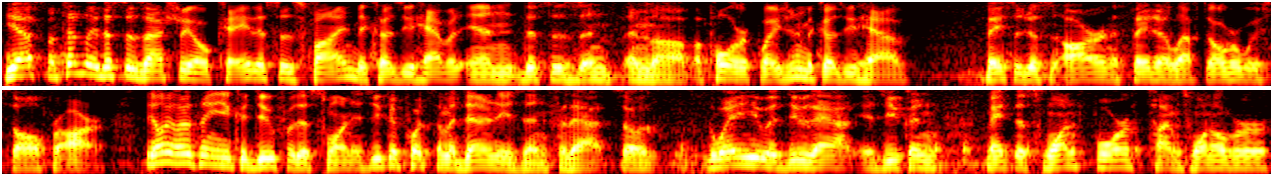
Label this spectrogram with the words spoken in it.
Yes, now technically this is actually okay. This is fine because you have it in, this is in, in uh, a polar equation because you have basically just an r and a theta left over. We've solved for r. The only other thing you could do for this one is you could put some identities in for that. So the way you would do that is you can make this 1 fourth times 1 over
